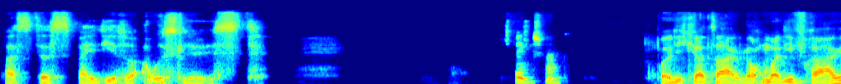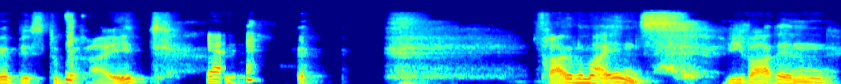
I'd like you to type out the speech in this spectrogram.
was das bei dir so auslöst. Ich bin gespannt. Wollte ich gerade sagen. Nochmal die Frage, bist du bereit? ja. Frage Nummer eins. Wie war denn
